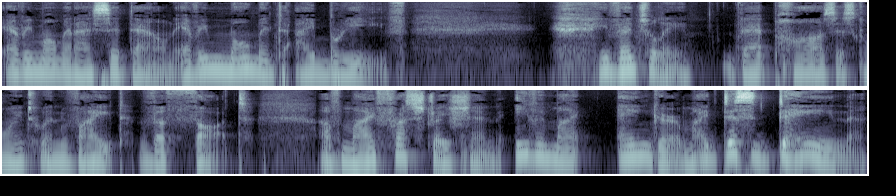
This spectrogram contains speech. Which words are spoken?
every moment I sit down, every moment I breathe, Eventually, that pause is going to invite the thought of my frustration, even my anger, my disdain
